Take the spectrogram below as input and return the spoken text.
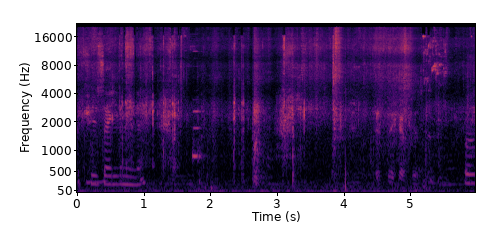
250 ml. Bu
